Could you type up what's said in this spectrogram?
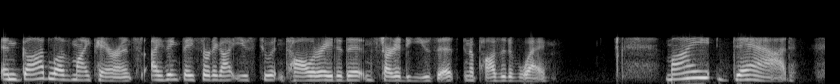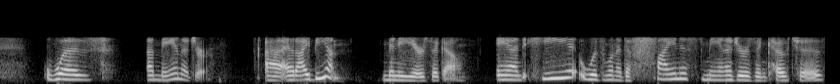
And God loved my parents. I think they sort of got used to it and tolerated it and started to use it in a positive way. My dad was a manager uh, at IBM many years ago. And he was one of the finest managers and coaches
